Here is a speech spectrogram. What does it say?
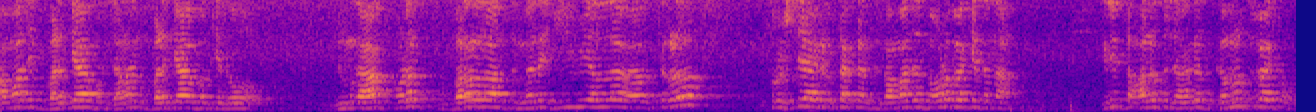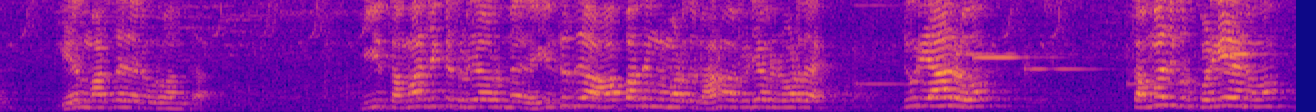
ಸಮಾಜಕ್ಕೆ ಬಳಕೆ ಆಗ್ಬೇಕು ಜನಕ್ಕೆ ಬಳಕೆ ಆಗ್ಬೇಕಿದು ನಿಮ್ಗೆ ಆಗ ಕೊಡಕ್ಕೆ ಬರಲ್ಲ ಅಂತ ಮೇಲೆ ಈ ಎಲ್ಲ ವ್ಯವಸ್ಥೆಗಳು ಸೃಷ್ಟಿಯಾಗಿರ್ತಕ್ಕಂಥ ಸಮಾಜ ನೋಡ್ಬೇಕು ಇದನ್ನ. ಇಡೀ ತಾಲೂಕು ಜನಕ್ಕೆ ಗಮನಿಸ್ಬೇಕು. ಏನು ಮಾಡ್ತಾ ಇದ್ದಾರೆ ಇವರು ಅಂತ. ಈ ಸಮಾಜಕ್ಕೆ ದುಡಿಯೋರ ಮೇಲೆ ಇಲ್ಲದ ಆಪಾದನೆ ಮಾಡಿದ್ರು ನಾನು ಆ ವಿಡಿಯೋ ನೋಡಿದೆ. ಇವ್ರು ಯಾರು? ಸಮಾಜಕ್ಕೆ ಕೊಡುಗೆ ಏನು?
